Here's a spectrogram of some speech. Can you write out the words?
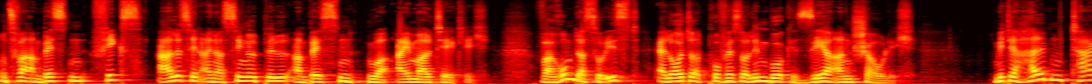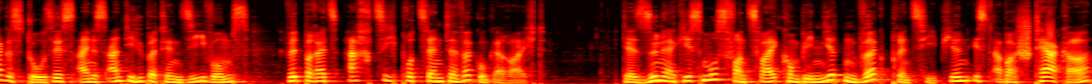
und zwar am besten fix, alles in einer Single Pill, am besten nur einmal täglich. Warum das so ist, erläutert Professor Limburg sehr anschaulich. Mit der halben Tagesdosis eines Antihypertensivums wird bereits 80 Prozent der Wirkung erreicht. Der Synergismus von zwei kombinierten Wirkprinzipien ist aber stärker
